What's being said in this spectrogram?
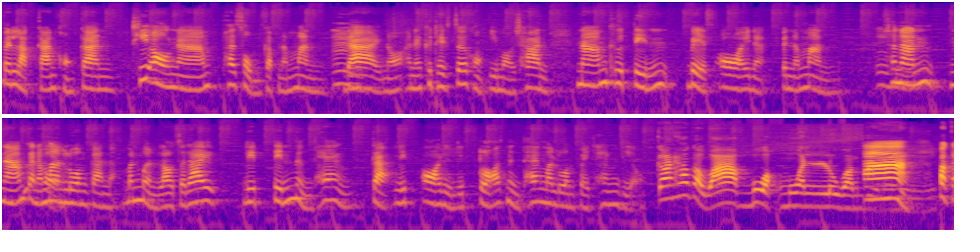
เป็นหลักการของการที่เอาน้ำผสมกับน้ำมันอืม ได้เนาะอันนี้คือ texture ของอิม l ชันน้ำคือติ้นเบสออยเนี่ยเป็นน้ำมันฉะนั้นน้ำกับน้ำมันรวมกันอะมันเหมือนเราจะได้ลิปติ้นหนึ่งแท่งกับลิปออยล์หรือลิปกลอสหนึ่งแท่งมารวมไปแท่งเดียวก็เท่ากับว่าบวกมวลรวมอยู่อ่าในนี้ปก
